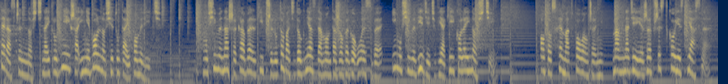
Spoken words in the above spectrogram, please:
Teraz czynność najtrudniejsza i nie wolno się tutaj pomylić. Musimy nasze kabelki przylutować do gniazda montażowego USB i musimy wiedzieć w jakiej kolejności. Oto schemat połączeń, mam nadzieję, że wszystko jest jasne.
